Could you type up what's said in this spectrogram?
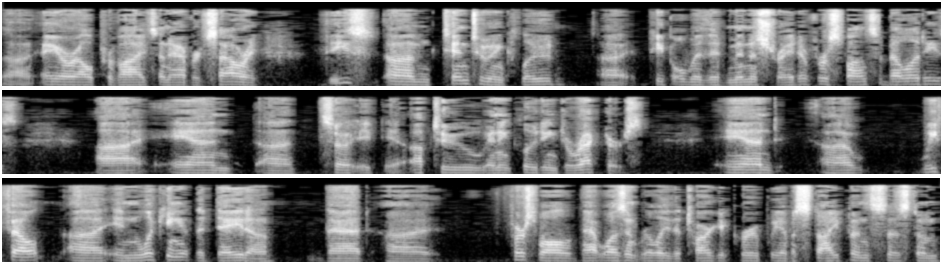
uh, ARL provides an average salary, these um, tend to include uh, people with administrative responsibilities uh, and uh, so it, up to and including directors. And uh, we felt in looking at the data that first of all, that wasn't really the target group. We have a stipend system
